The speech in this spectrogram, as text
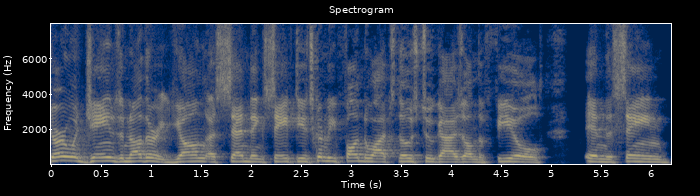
Derwin James, another young ascending safety. It's going to be fun to watch those two guys on the field in the same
